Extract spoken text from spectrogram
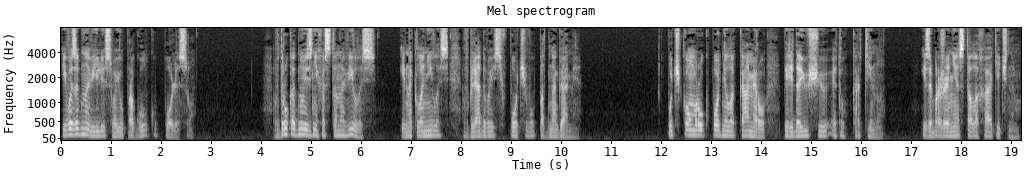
и возобновили свою прогулку по лесу. Вдруг одно из них остановилось и наклонилось, вглядываясь в почву под ногами. Пучком рук подняла камеру, передающую эту картину. Изображение стало хаотичным.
